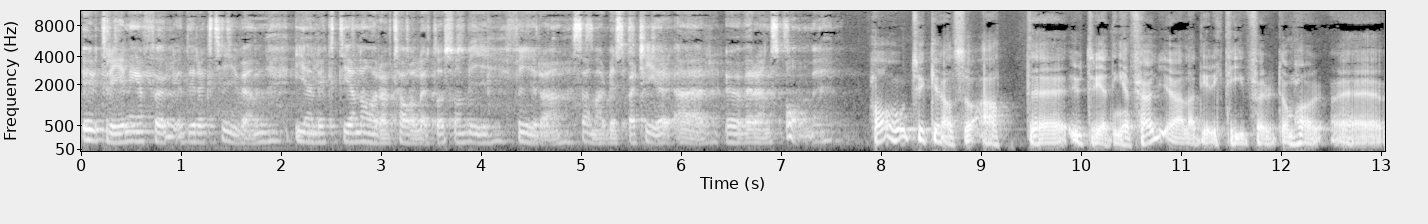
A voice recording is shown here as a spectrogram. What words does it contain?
Utredningen följer direktiven enligt januariavtalet och som vi fyra samarbetspartier är överens om. Ja, hon tycker alltså att eh, utredningen följer alla direktiv för de har, eh,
